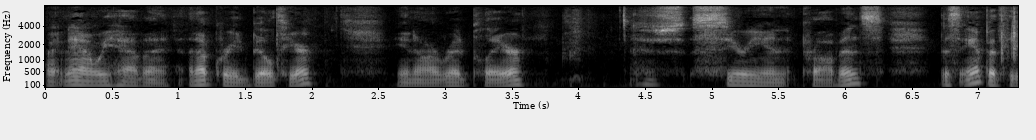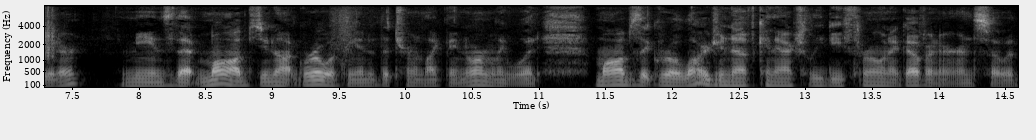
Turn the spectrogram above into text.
Right now we have a, an upgrade built here in our red player. Syrian province. This amphitheater means that mobs do not grow at the end of the turn like they normally would. Mobs that grow large enough can actually dethrone a governor, and so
